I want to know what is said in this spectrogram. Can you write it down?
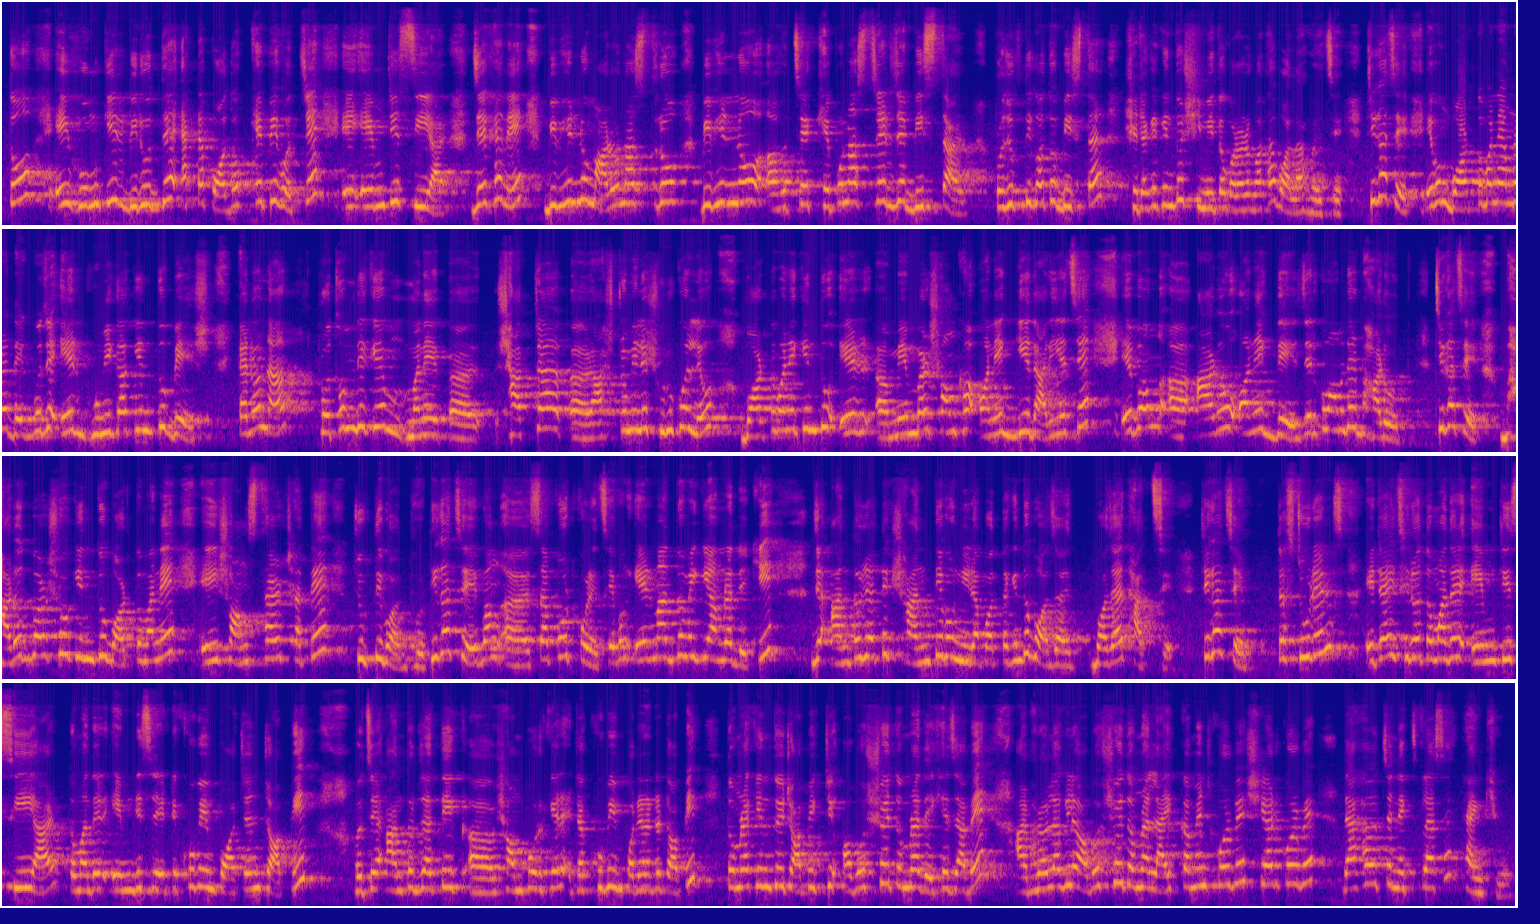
তো এই হুমকির বিরুদ্ধে একটা পদক্ষেপই হচ্ছে এই এমটিসিআর যেখানে বিভিন্ন মারণাস্ত্র, বিভিন্ন হচ্ছে ক্ষেপণাস্ত্রের যে বিস্তার, প্রযুক্তিগত বিস্তার, সেটাকে কিন্তু সীমিত করার কথা বলা হয়েছে, ঠিক আছে? এবং বর্তমানে আমরা দেখব যে এর ভূমিকা কিন্তু বেশ, কেননা প্রথম দিকে মানে সাতটা রাষ্ট্র মিলে শুরু করলেও বর্তমানে কিন্তু এর মেম্বার সংখ্যা অনেক গিয়ে দাঁড়িয়েছে এবং আরও অনেক দেশ, যেরকম আমাদের ভারত, ঠিক আছে? ভারতবর্ষ কিন্তু বর্তমানে এই সংস্থার সাথে চুক্তিবদ্ধ, ঠিক আছে? এবং সাপোর্ট করেছে এবং এর মাধ্যমে কি আমরা দেখি যে আন্তর্জাতিক শান্তি এবং নিরাপত্তা কিন্তু বজায় বজায় থাকছে, ঠিক আছে? তো স্টুডেন্টস এটাই ছিল তোমাদের এমটিসিআর তোমাদের এমডিসি একটি খুব ইম্পর্ট্যান্ট টপিক হচ্ছে আন্তর্জাতিক সম্পর্কের এটা খুবই ইম্পর্টেন্ট একটা টপিক তোমরা কিন্তু এই টপিকটি অবশ্যই তোমরা দেখে যাবে। আর ভালো লাগলে অবশ্যই তোমরা লাইক কমেন্ট করবে শেয়ার করবে। দেখা হচ্ছে নেক্সট ক্লাসে থ্যাংক ইউ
